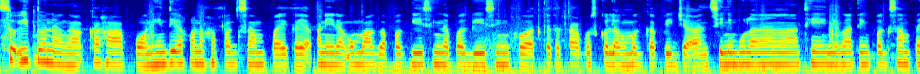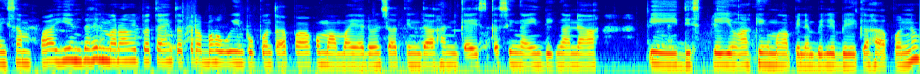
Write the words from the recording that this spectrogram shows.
So ito na nga, kahapon, hindi ako nakapagsampay. Kaya kaninang umaga, pagising na pagising ko at katatapos ko lang magkape dyan, sinimulan na natin yung ating pagsampay-sampayin dahil marami pa tayong tatrabahuin. Pupunta pa ako mamaya doon sa tindahan guys kasi nga hindi nga na i-display yung aking mga pinabili-bili kahapon, no?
